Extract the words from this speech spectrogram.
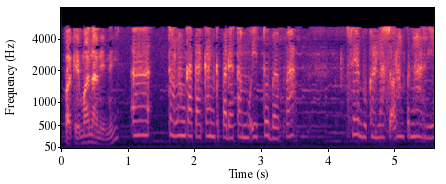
Bagaimana Nini? Uh, tolong katakan kepada tamu itu, Bapak. Saya bukanlah seorang penari.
